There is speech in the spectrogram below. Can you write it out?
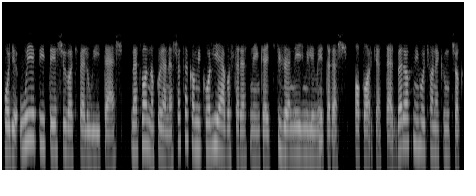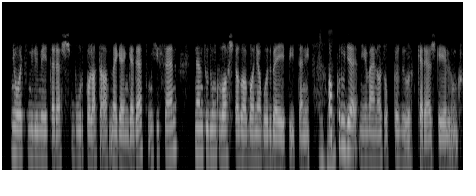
hogy új építésű vagy felújítás. Mert vannak olyan esetek, amikor hiába szeretnénk egy 14 mm-es paparkettát berakni, hogyha nekünk csak 8 mm-es burkolata megengedett, hiszen nem tudunk vastagabb anyagot beépíteni. Uh-huh. Akkor ugye nyilván azok közül keresgélünk.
